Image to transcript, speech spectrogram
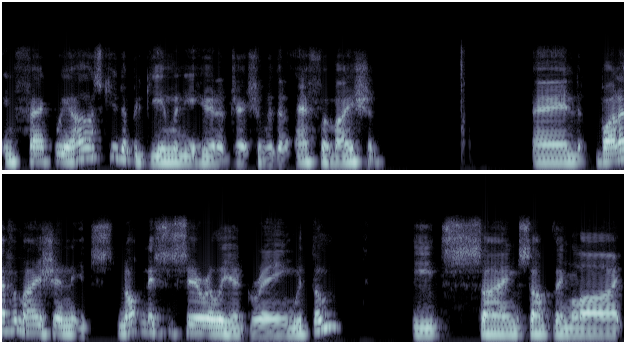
In fact, we ask you to begin when you hear an objection with an affirmation. And by an affirmation, it's not necessarily agreeing with them it's saying something like,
